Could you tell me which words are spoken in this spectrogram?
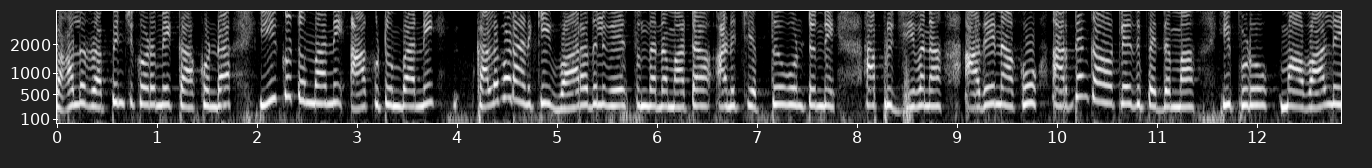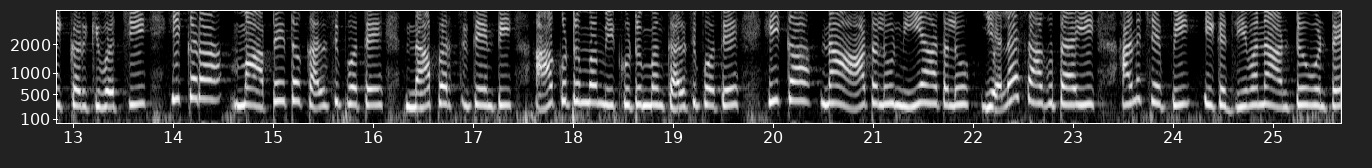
కాళ్ళు రప్పించుకోవడమే కాకుండా ఈ కుటుంబాన్ని ఆ కుటుంబాన్ని కలవడానికి వారధులు వేస్తుందన్నమాట అని చెప్తూ ఉంటుంది. అప్పుడు జీవన అదే నాకు అర్థం కావట్లేదు పెద్దమ్మ. ఇప్పుడు మా వాళ్ళు ఇక్కడికి వచ్చి ఇక్కడ మా అత్తయ్యతో కలిసిపోతే నా పరిస్థితి ఏంటి? ఆ కుటుంబం ఈ కుటుంబం కలిసి మర్చిపోతే ఇక నా ఆటలు నీ ఆటలు ఎలా సాగుతాయి అని చెప్పి ఇక జీవన అంటూ ఉంటే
